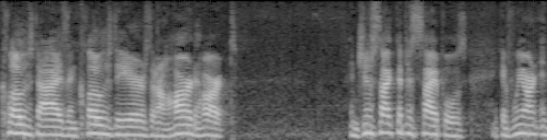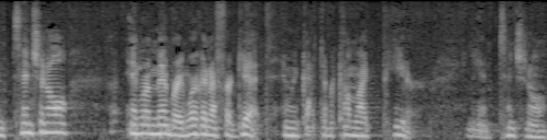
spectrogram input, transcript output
closed eyes, and closed ears, and a hard heart. And just like the disciples, if we aren't intentional in remembering, we're going to forget. And we've got to become like Peter and be intentional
